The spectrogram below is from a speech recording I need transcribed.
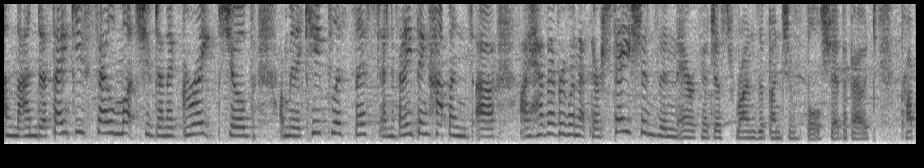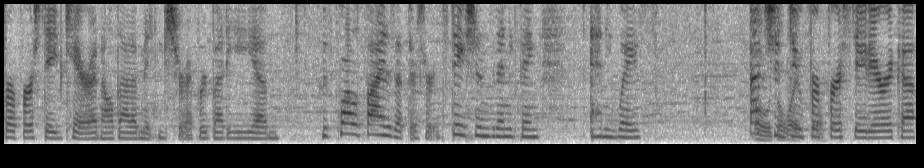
Amanda, thank you so much. You've done a great job. I'm going to keep this list, and if anything happens, uh, I have everyone at their stations, and Erica just runs a bunch of bullshit about proper first aid care and all that, and making sure everybody um, who's qualified is at their certain stations and anything. Anyways, that Oh, should do for first aid, Erica.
